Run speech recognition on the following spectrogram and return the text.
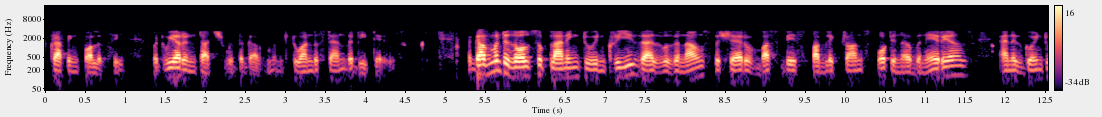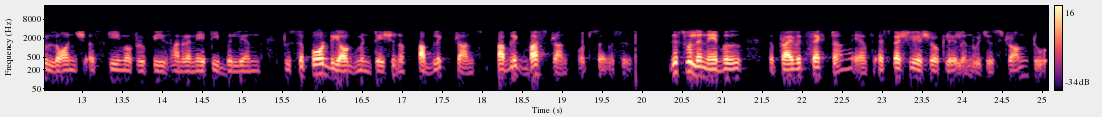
scrapping policy. But we are in touch with the government to understand the details. The government is also planning to increase, as was announced, the share of bus-based public transport in urban areas and is going to launch a scheme of rupees 180 billion to support the augmentation of public bus transport services. This will enable the private sector, especially Ashok Leyland, which is strong, to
